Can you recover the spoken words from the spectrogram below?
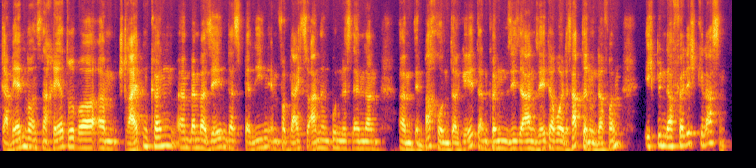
da werden wir uns nachher drüber ähm, streiten können, ähm, wenn wir sehen, dass Berlin im Vergleich zu anderen Bundesländern ähm, den Bach runtergeht. Dann können Sie sagen, seht ihr wohl, das habt ihr nun davon. Ich bin da völlig gelassen.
